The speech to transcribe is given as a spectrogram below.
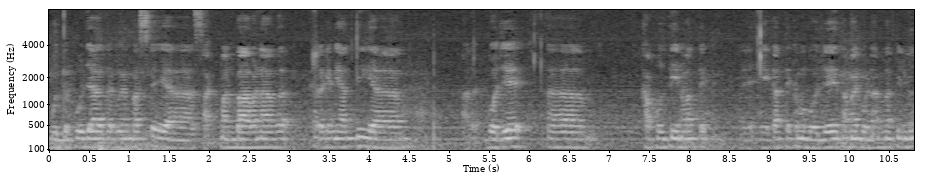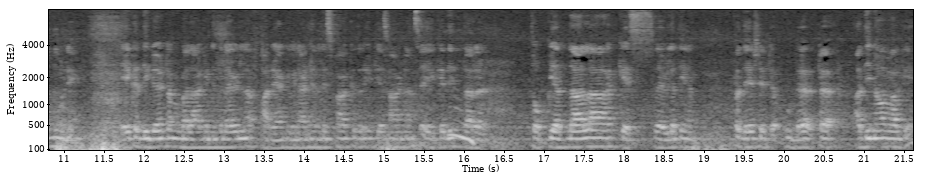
බුද්ධ පූජා කරුවෙන් පස්සේ සක්මන් භාවනාව කරගෙන යද්දී අර ගොජේ කපුල් තියනවත් එක්ක ඒකත් එක්කම ගොජේ තමයි ගොඩක්ම පිළිබඳුනේ. ඒක දිගටම බලාගෙන ඉඳලා ඇවිල්ලා පරයක් විනාඩි 45ක් විතර හිටිය සාමණේරයන්ස ඒකෙදිත් අර තොප්පියක් දාලා කෙස් වැවිලා තියෙන ප්‍රදේශයට උඩට අදිනවා වගේ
